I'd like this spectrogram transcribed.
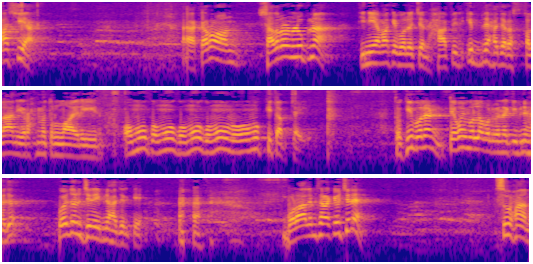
রাশিয়ার কারণ সাধারণ লোক না। তিনি আমাকে বলেছেন, হাফিজ ইবনে হাজার আসকালানি রহমতুল্লাহ অমুক অমুক অমুক অমুক অমুক কিতাব চাই। তো কি বলেন? টেকই মোল্লা বলবেন নাকি ইবনে হাজার? কয়জন চিনে ইবনে হাজারকে? বড় আলিম ছাড়া কেউ চিনে? সুহান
